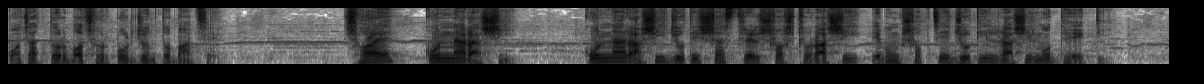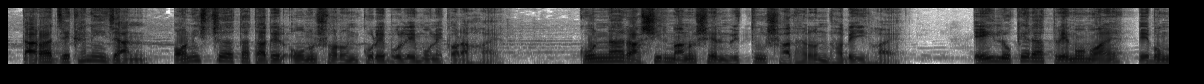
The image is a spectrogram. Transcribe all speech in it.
পঁচাত্তর বছর পর্যন্ত বাঁচে। ছয়, কন্যা রাশি। কন্যা রাশি জ্যোতিষশাস্ত্রের ষষ্ঠ রাশি এবং সবচেয়ে জটিল রাশির মধ্যে একটি। তারা যেখানেই যান, অনিশ্চয়তা তাদের অনুসরণ করে বলে মনে করা হয়। কন্যা রাশির মানুষের মৃত্যু সাধারণভাবেই হয়। এই লোকেরা প্রেমময় এবং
